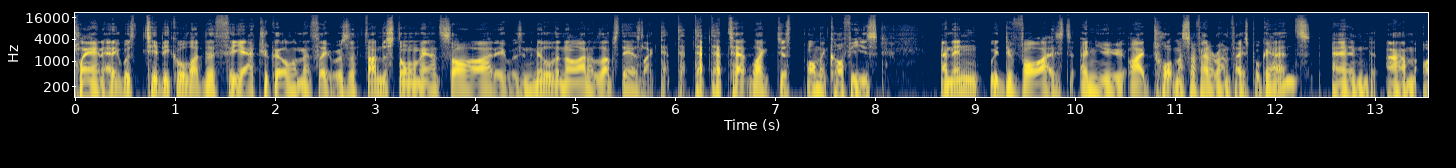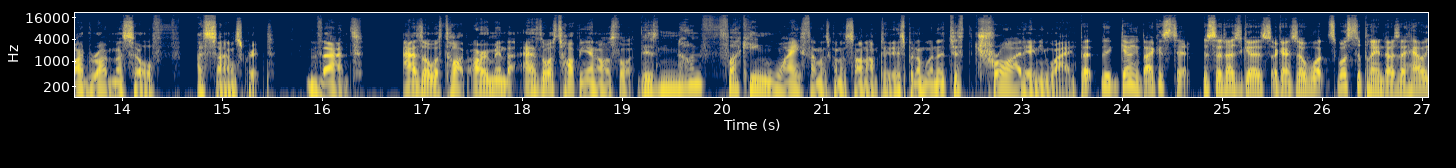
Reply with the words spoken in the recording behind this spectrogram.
plan, and it was typical, like the theatrical elements. Like it was a thunderstorm outside. It was in the middle of the night. I was upstairs, like tap tap tap tap tap, like just on the coffees. And then we devised a new. I taught myself how to run Facebook ads, and um, I'd wrote myself a sales script that. As I was typing, I remember as I was typing and I was like, there's no fucking way someone's going to sign up to this, but I'm going to just try it anyway. But going back a step, so Dozy goes, okay, so what's what's the plan, Dozy? How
